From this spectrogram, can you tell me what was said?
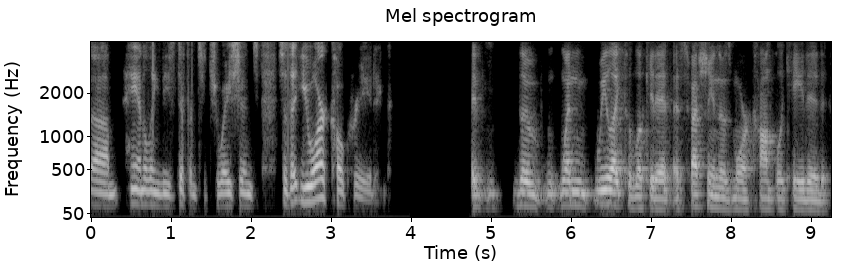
um, handling these different situations so that you are co-creating it, the when we like to look at it especially in those more complicated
